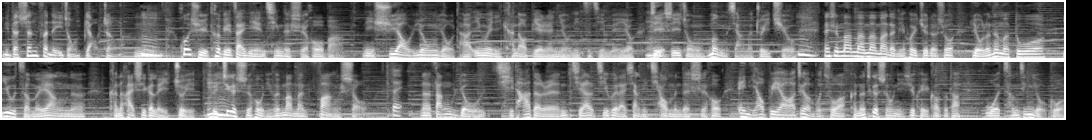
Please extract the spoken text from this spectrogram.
你的身份的一种表证嘛。嗯，或许特别在年轻的时候吧，你需要拥有它，因为你看到别人有，你自己没有，这也是一种梦想的追求。嗯，但是慢慢慢慢的，你会觉得说，有了那么多又怎么样呢？可能还是一个累赘，所以这个时候你会慢慢放手。对，那当有其他的人、其他的机会来向你敲门的时候，哎，你要不要啊？这个很不错啊。可能这个时候你就可以告诉他，我曾经有过，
